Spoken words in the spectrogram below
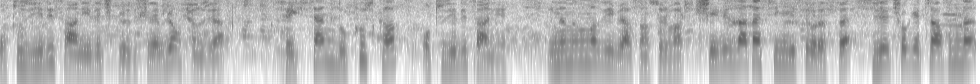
37 saniyede çıkıyor. Düşünebiliyor musunuz ya? 89 kat 37 saniye. İnanılmaz iyi bir asansörü var. Şehrin zaten simgesi burası. Size çok etrafında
